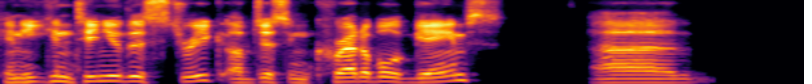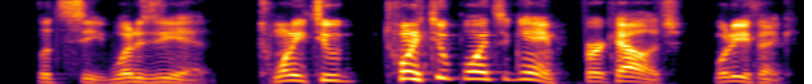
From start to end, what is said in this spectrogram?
Can he continue this streak of just incredible games? Uh, let's see, what is he at? 22, 22 points a game for college. What do you think?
